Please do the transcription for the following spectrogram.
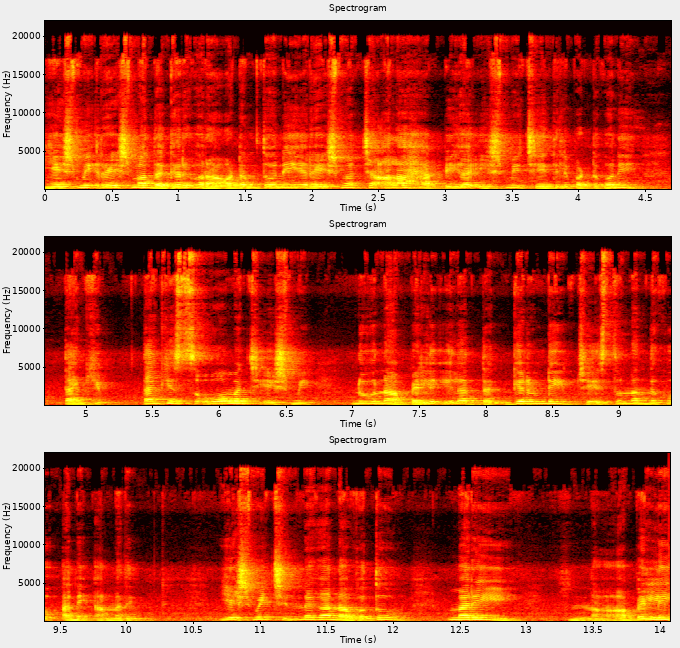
యష్మి రేష్మ దగ్గరకు రావటంతోనే రేష్మ చాలా హ్యాపీగా యష్మి చేతులు పట్టుకొని thank you thank you so much Yashmi. నువ్వు నా పెళ్ళి ఇలా దగ్గరుండి చేస్తున్నందుకు అని అన్నది. యష్మి చిన్నగా నవ్వుతూ మరి నా పెళ్ళి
